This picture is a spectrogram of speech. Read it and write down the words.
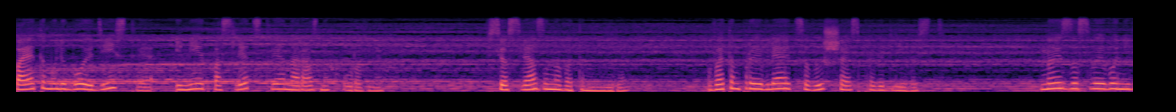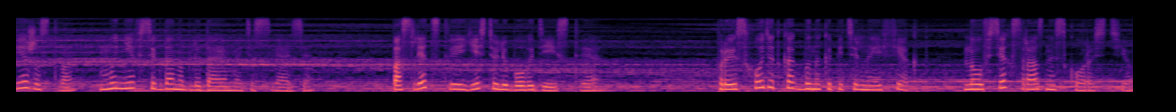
Поэтому любое действие имеет последствия на разных уровнях. Все связано в этом мире. В этом проявляется высшая справедливость. Но из-за своего невежества мы не всегда наблюдаем эти связи. Последствия есть у любого действия. Происходит как бы накопительный эффект, но у всех с разной скоростью.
